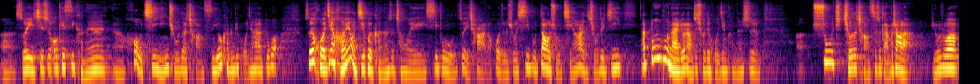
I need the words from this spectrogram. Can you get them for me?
呃，所以其实 OKC 可能嗯后期赢球的场次有可能比火箭还要多，所以火箭很有机会可能是成为西部最差的，或者说西部倒数前二的球队之一。那东部呢，有两支球队，火箭可能是，呃，输球的场次是赶不上了。比如说，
